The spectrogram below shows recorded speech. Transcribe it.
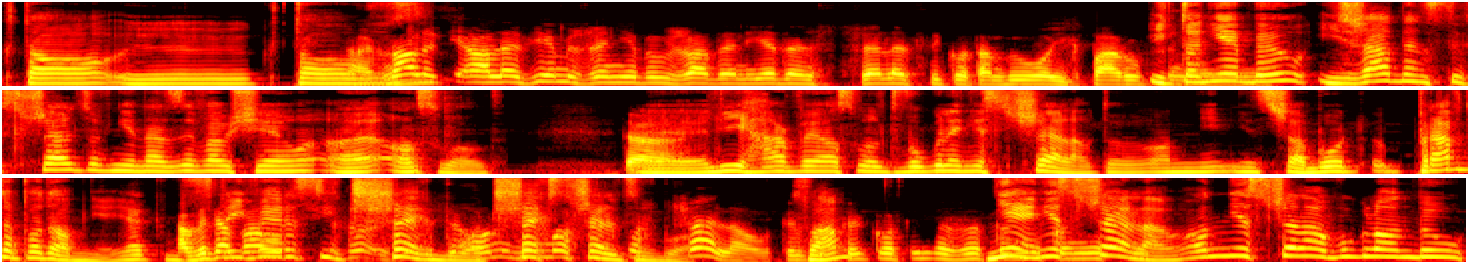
Kto, y, kto Tak, no ale, ale wiemy, że nie był żaden jeden strzelec, tylko tam było ich paru. I to nie był, i żaden z tych strzelców nie nazywał się e, Oswald. Tak. E, Lee Harvey Oswald w ogóle nie strzelał, to on nie, nie strzelał. Było prawdopodobnie, jak A w tej się, wersji że- trzech było, trzech strzelców było. strzelał, tylko- Słucham? tylko tyle, że to Nie, nie strzelał. On nie strzelał, w ogóle on był,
